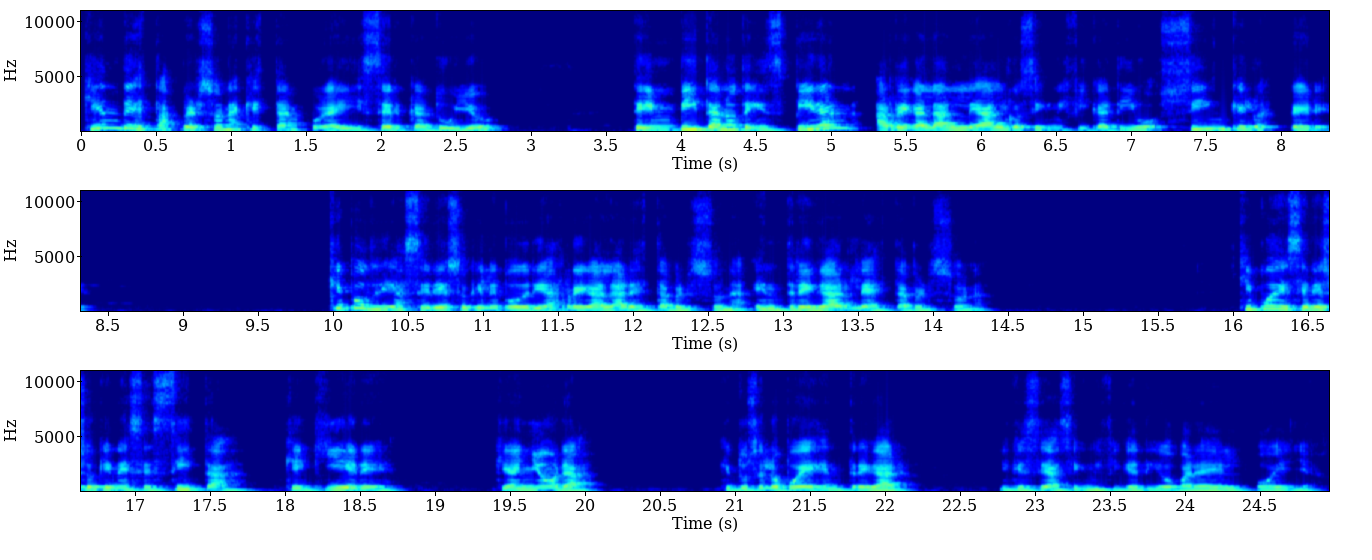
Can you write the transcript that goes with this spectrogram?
¿Quién de estas personas que están por ahí cerca tuyo te invitan o te inspiran a regalarle algo significativo sin que lo espere? ¿Qué podría ser eso que le podrías regalar a esta persona, entregarle a esta persona? ¿Qué puede ser eso que necesita, que quiere, que añora, que tú se lo puedes entregar y que sea significativo para él o ella?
